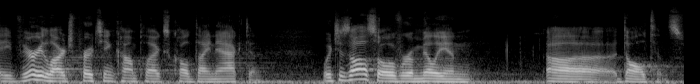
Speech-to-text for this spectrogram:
a very large protein complex called dynactin, which is also over a million uh, Daltons.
